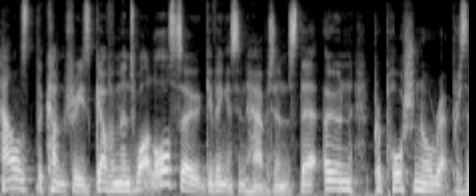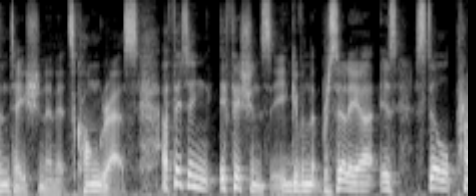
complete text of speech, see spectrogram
house the country's government while also giving its inhabitants their own proportional representation in its Congress. A fitting efficiency, given that Brasilia is still primarily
